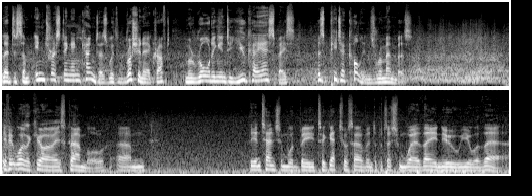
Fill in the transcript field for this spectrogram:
led to some interesting encounters with Russian aircraft marauding into UK airspace, as Peter Collins remembers. If it was a QRA scramble, um, the intention would be to get yourself into a position where they knew you were there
